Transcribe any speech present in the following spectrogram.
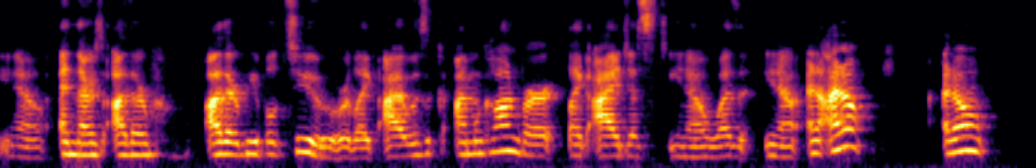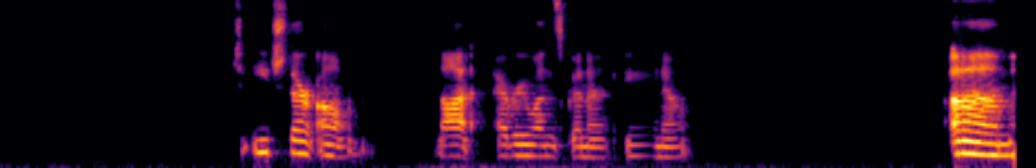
You know, and there's other other people too or like I was I'm a convert, like I just, you know, wasn't, you know, and I don't I don't to each their own. Not everyone's to, you know, um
